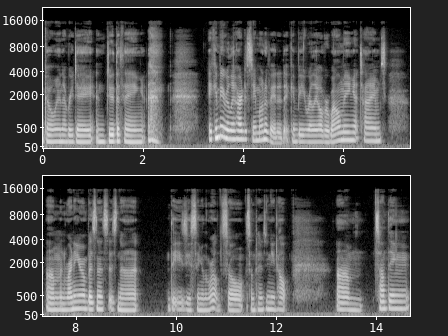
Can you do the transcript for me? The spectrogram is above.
go in every day and do the thing. it can be really hard to stay motivated. It can be really overwhelming at times. Um, and running your own business is not the easiest thing in the world. So sometimes you need help. Um, something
